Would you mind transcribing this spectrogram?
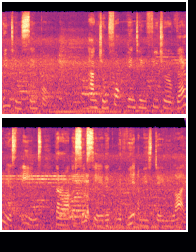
printing sample. Hang Trong folk painting feature various themes that are associated with Vietnamese daily life.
